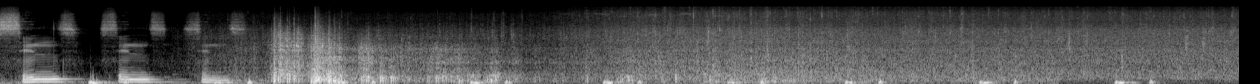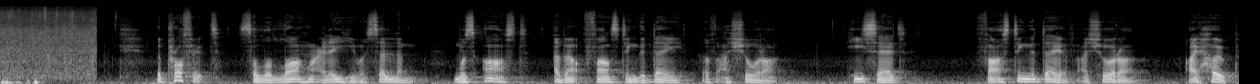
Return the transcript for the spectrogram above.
Sins, sins, sins. The Prophet ﷺ was asked about fasting the day of Ashura. He said, Fasting the day of Ashura, I hope,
